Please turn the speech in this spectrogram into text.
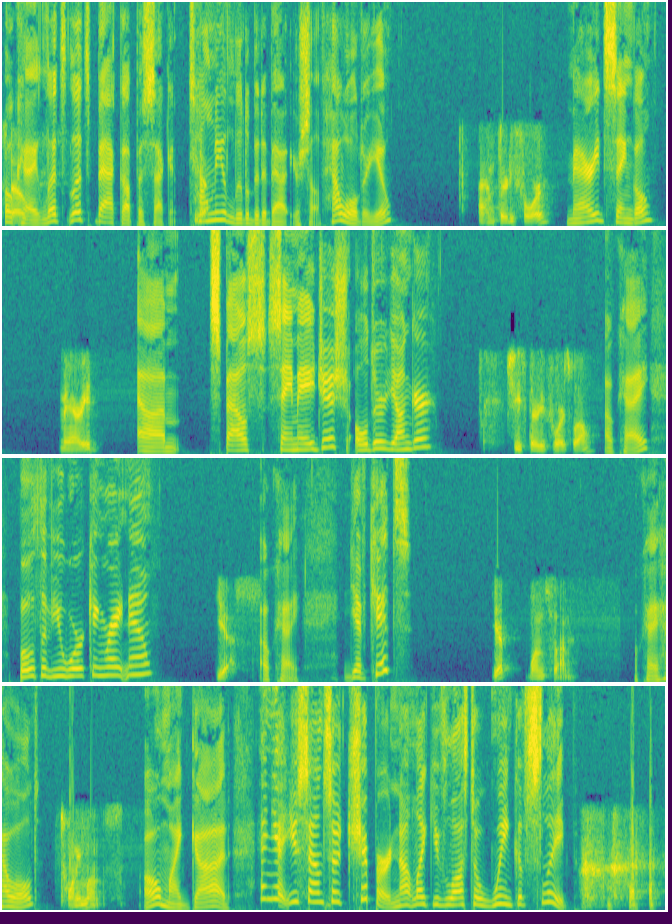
So, okay, let's let's back up a second. Tell yeah. me a little bit about yourself. How old are you? I'm 34. Married, single? Married. Um, spouse, same age-ish, older, younger? She's 34 as well. Okay. Both of you working right now? Yes. Okay. You have kids? Yep, one son. Okay, how old? 20 months. Oh my God. And yet you sound so chipper, not like you've lost a wink of sleep.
